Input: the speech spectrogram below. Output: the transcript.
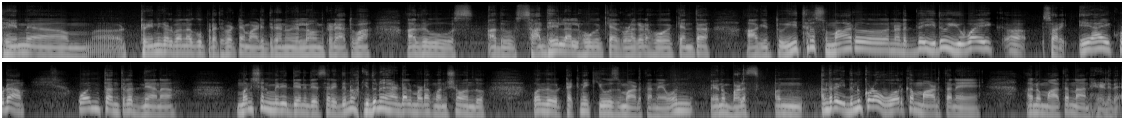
ಟ್ರೈನ್ ಟ್ರೈನ್ಗಳು ಬಂದಾಗೂ ಪ್ರತಿಭಟನೆ ಮಾಡಿದ್ರೇನೋ ಎಲ್ಲೋ ಒಂದು ಕಡೆ ಅಥವಾ ಅದು ಅದು ಸಾಧ್ಯ ಇಲ್ಲ ಅಲ್ಲಿ ಹೋಗೋಕ್ಕೆ, ಅದರೊಳಗಡೆ ಹೋಗೋಕ್ಕೆ ಅಂತ ಆಗಿತ್ತು. ಈ ಥರ ಸುಮಾರು ನಡೆದಿದೆ. ಇದು ಯು ಐ ಸಾರಿ ಎ ಐ ಕೂಡ ಒಂದು ತಂತ್ರಜ್ಞಾನ ಮನುಷ್ಯನ ಮೀರಿದ್ದೇನಿದೆ ಸರ್? ಇದನ್ನು ಇದನ್ನು ಹ್ಯಾಂಡಲ್ ಮಾಡೋಕೆ ಮನುಷ್ಯ ಒಂದು ಒಂದು ಟೆಕ್ನಿಕ್ ಯೂಸ್ ಮಾಡ್ತಾನೆ. ಒಂದು ಏನು ಬಳಸ್ ಒಂದು ಅಂದರೆ ಇದನ್ನು ಕೂಡ ಓವರ್ಕಮ್ ಮಾಡ್ತಾನೆ ಅನ್ನೋ ಮಾತನ್ನು ನಾನು ಹೇಳಿದೆ.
